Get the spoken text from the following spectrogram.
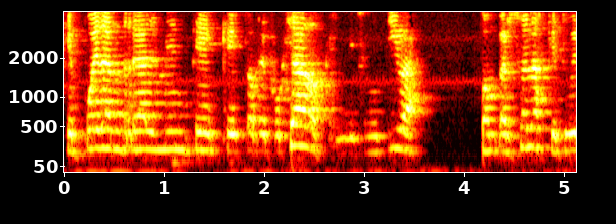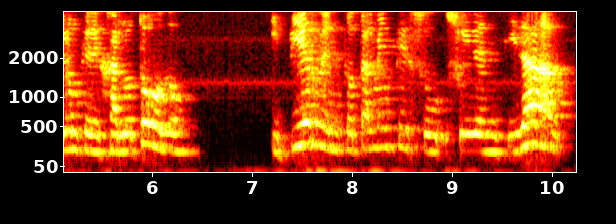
que puedan realmente, que estos refugiados, que en definitiva son personas que tuvieron que dejarlo todo y pierden totalmente su, su identidad,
